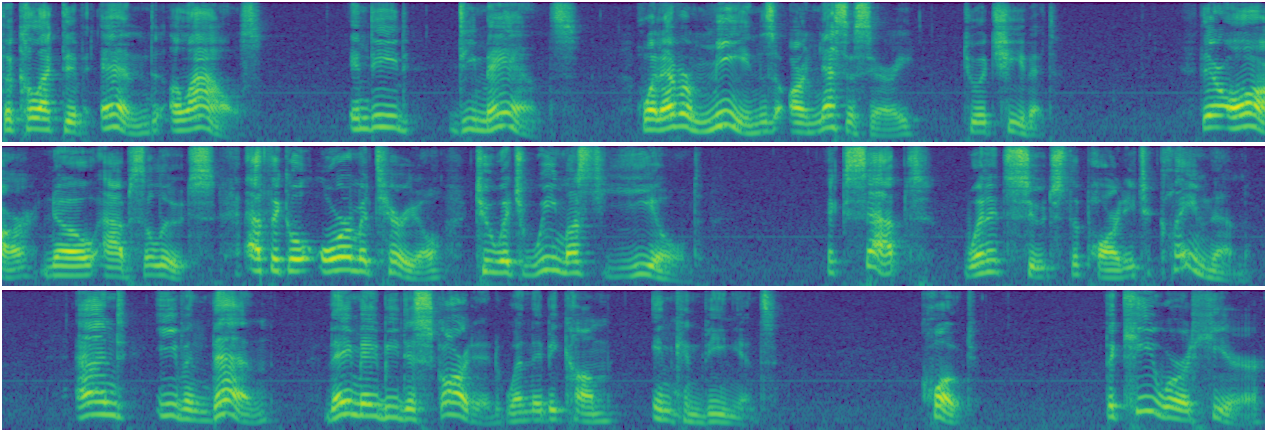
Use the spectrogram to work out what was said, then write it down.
The collective end allows, indeed, demands, whatever means are necessary to achieve it. There are no absolutes, ethical or material, to which we must yield, except when it suits the party to claim them. And even then, they may be discarded when they become inconvenient. Quote, the key word here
